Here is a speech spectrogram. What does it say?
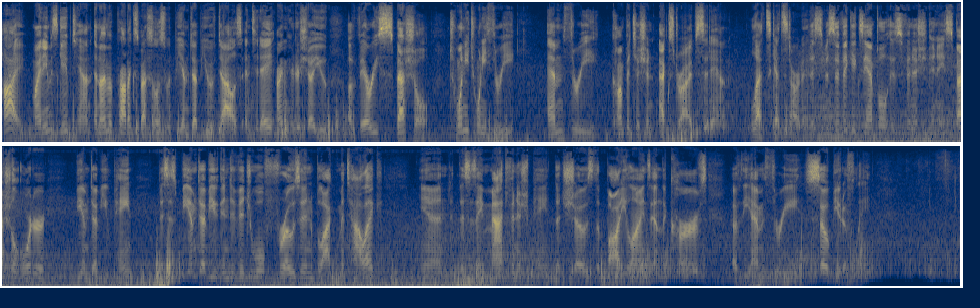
Hi, my name is Gabe Tan, and I'm a product specialist with BMW of Dallas, and today I'm here to show you a very special 2023 M3 Competition xDrive sedan. Let's get started. This specific example is finished in a special order BMW paint. This is BMW Individual Frozen Black Metallic, and this is a matte finish paint that shows the body lines and the curves of the M3 so beautifully.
